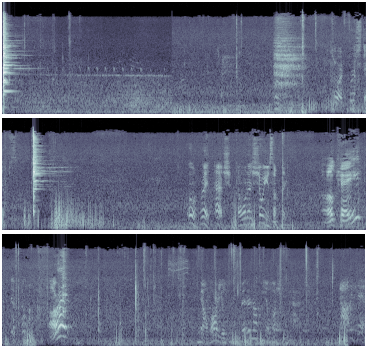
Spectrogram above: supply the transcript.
to our first steps. Oh, right, Ash, I want to show you something. Okay. Yeah, come with. All right. Now, Mario, this better not be a mushroom patch. Not again.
